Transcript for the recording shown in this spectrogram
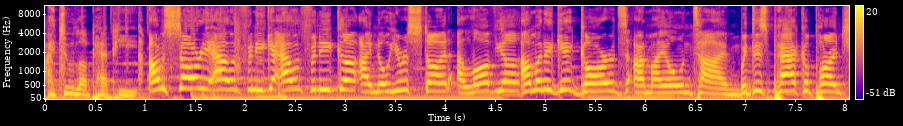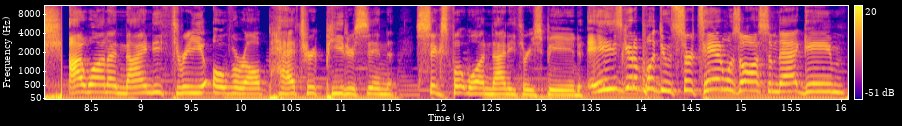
I do love Pat Pete. I'm sorry, Alan Faneca. Alan Faneca, I know you're a stud. I love you. I'm gonna get guards on my own time. With this Pack-a-Punch, I want a 93 overall Patrick Peterson, 6 foot 1, 93 speed. He's gonna put, dude, Surtain was awesome that game.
